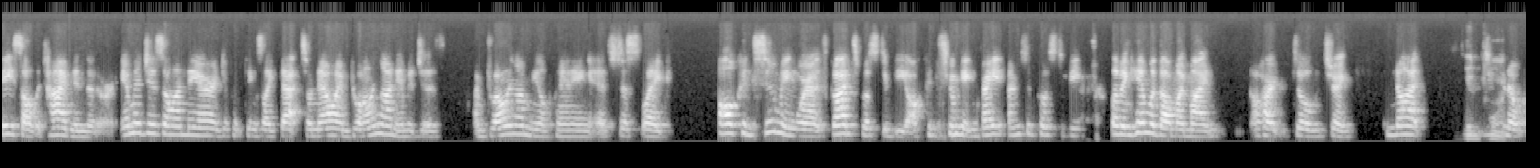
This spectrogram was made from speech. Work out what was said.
face all the time and there are images on there and different things like that so now i'm dwelling on images i'm dwelling on meal planning it's just like all consuming whereas god's supposed to be all consuming right i'm supposed to be loving him with all my mind heart, soul, and strength, not you know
